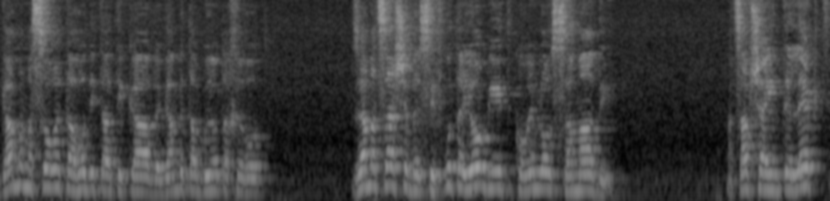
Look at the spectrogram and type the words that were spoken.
גם במסורת ההודית העתיקה וגם בתרבויות אחרות. זה המצב שבספרות היוגית קוראים לו סמאדי. מצב שהאינטלקט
